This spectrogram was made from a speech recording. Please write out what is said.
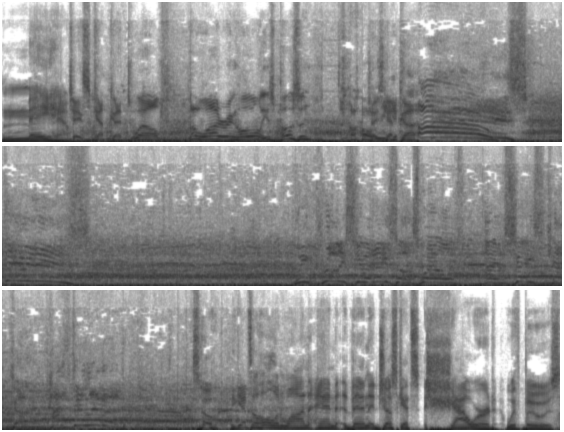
mayhem. Chase Koepka 12. The watering hole. He's posing. Oh, Chase Koepka. Yeah. Oh! He gets a hole in one and then it just gets showered with booze.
